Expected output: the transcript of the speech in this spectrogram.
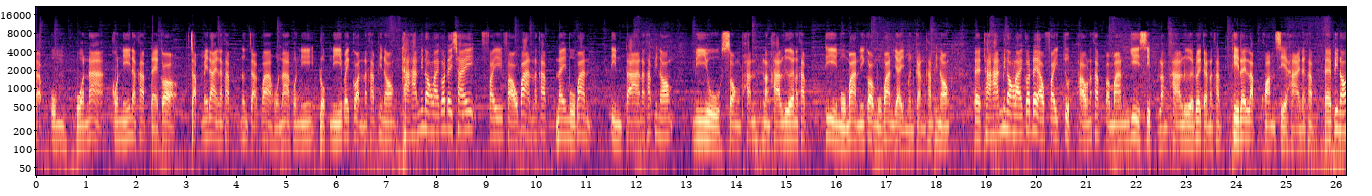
จับกลุ่มหัวหน้าคนนี้นะครับ แต่ก็ จับไม่ได้นะครับ เนื่องจากว่าหัวหน้าคนนี้หลบหนีไปก่อนนะครับ พี่น้องทหารพี่น้องลายก็ได้ใช้ไฟเผาบ้านนะครับ ในหมู่บ้านตินตานะครับพี่น้องมีอยู่ 2,000 หลังคาเรือนะครับ ที่หมู่บ้านนี้ก็หมู่บ้านใหญ่เหมือนกันครับพี่น้อง แต่ทหารมินองลายก็ได้เอาไฟจุดเผานะครับ ประมาณ 20 หลังคาเรือด้วยกันนะครับ ที่ได้รับความเสียหายนะครับ แต่พี่น้อง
